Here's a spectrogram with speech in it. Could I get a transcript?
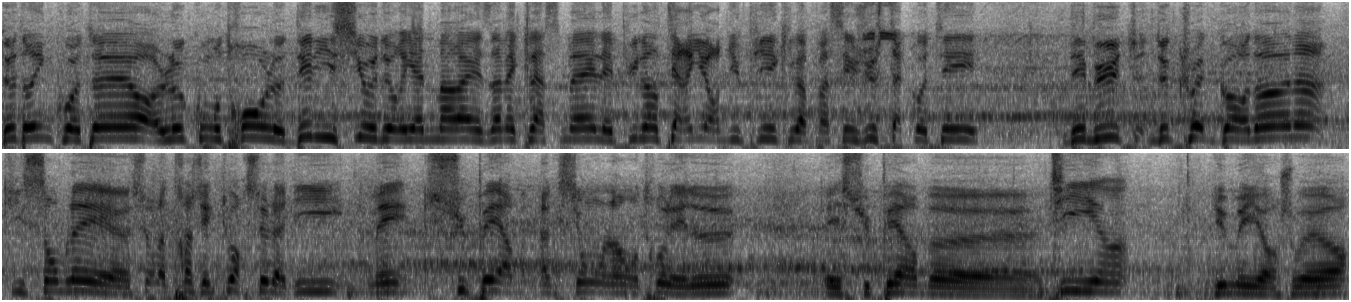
de Drinkwater, le contrôle délicieux de Ryan Mahrez avec la semelle et puis l'intérieur du pied qui va passer juste à côté des buts de Craig Gordon qui semblait euh, sur la trajectoire cela dit mais superbe action là entre les deux et superbe euh, tir du meilleur joueur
